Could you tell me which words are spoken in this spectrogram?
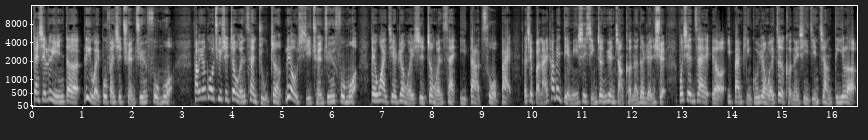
但是绿营的立委部分是全军覆没。桃园过去是郑文灿主政，六席全军覆没，被外界认为是郑文灿一大挫败。而且本来他被点名是行政院长可能的人选，不过现在呃一般评估认为这个可能性已经降低了。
